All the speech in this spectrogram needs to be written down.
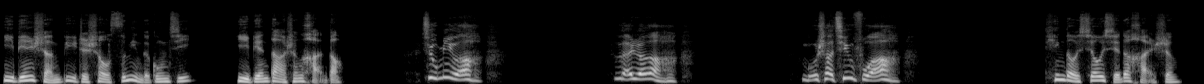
一边闪避着少司命的攻击，一边大声喊道：“救命啊！来人啊！谋杀亲夫啊！”听到萧邪的喊声，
